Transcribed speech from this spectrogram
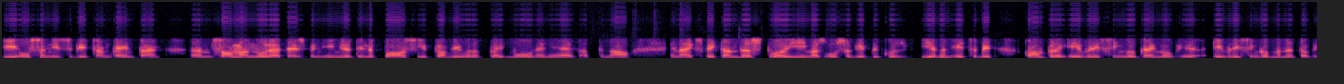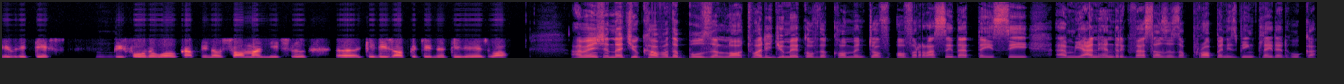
He also needs to get some game time. Um, Salmaan Moerat has been injured in the past. He probably would have played more than he has up to now. And I expect on this tour he must also get because even Etzebeth can't play every single game of every single minute of every test mm. before the World Cup. You know, Salmaan needs to uh, get his opportunity there as well. I mentioned that you cover the Bulls a lot. What did you make of the comment of, of Rassie that they see um, Jan Hendrik Wessels as a prop and he's being played at hooker?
